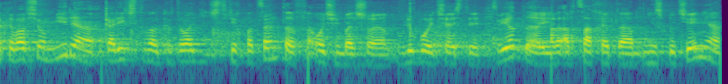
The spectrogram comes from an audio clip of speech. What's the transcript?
Как и во всем мире, количество кардиологических пациентов очень большое в любой части света. И Арцах это не исключение.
